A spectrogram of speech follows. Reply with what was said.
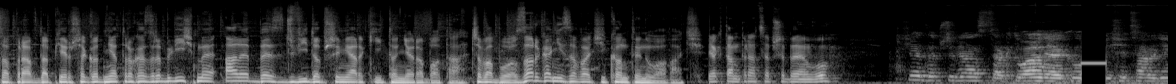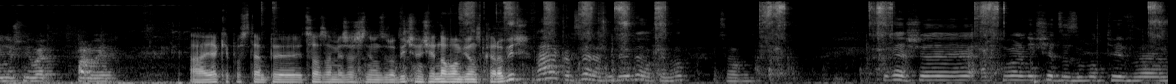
Co prawda pierwszego dnia trochę zrobiliśmy, ale bez drzwi do przymiarki to nie robota. Trzeba było zorganizować i kontynuować. Jak tam praca przy BMW? siedzę przy wiązce aktualnie, kur... się cały dzień już mi łeb paruje. A jakie postępy, co zamierzasz z nią zrobić? W sensie nową wiązkę robisz? Tak, od zera buduję wiązkę, no. Co? Ty wiesz, e, aktualnie siedzę z motywem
